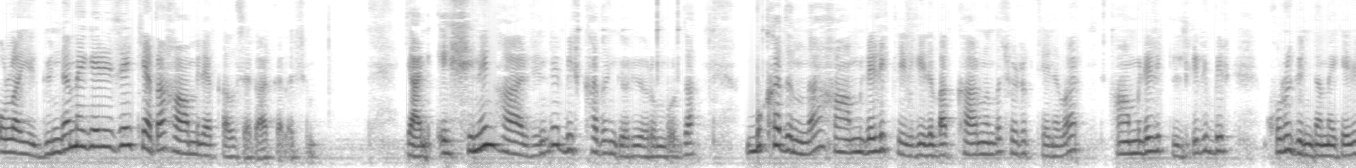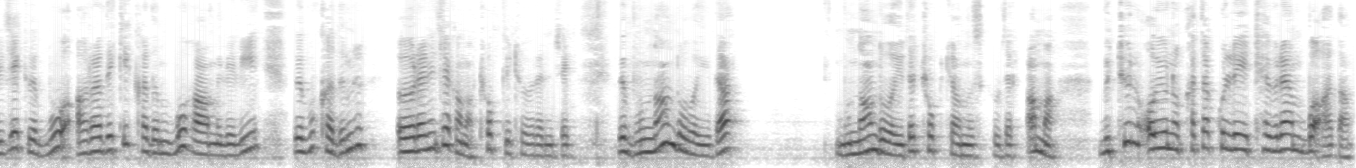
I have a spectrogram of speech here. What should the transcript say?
olayı gündeme gelecek ya da hamile kalacak arkadaşım. Yani eşinin haricinde bir kadın görüyorum burada. Bu kadınla hamilelikle ilgili bak karnında çocuk teni var. Hamilelikle ilgili bir konu gündeme gelecek ve bu aradaki kadın bu hamileliği ve bu kadını öğrenecek ama çok geç öğrenecek. Ve bundan dolayı da bundan dolayı da çok canı sıkılacak ama bütün oyunu katakulleyi çeviren bu adam.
